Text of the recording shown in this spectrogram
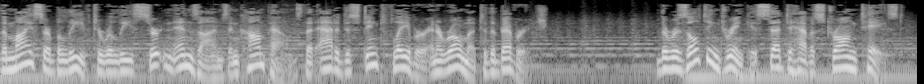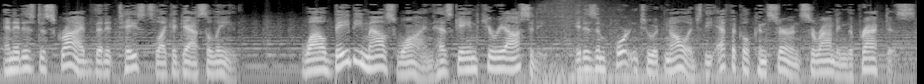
the mice are believed to release certain enzymes and compounds that add a distinct flavor and aroma to the beverage. The resulting drink is said to have a strong taste, and it is described that it tastes like a gasoline. While baby mouse wine has gained curiosity, it is important to acknowledge the ethical concerns surrounding the practice.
